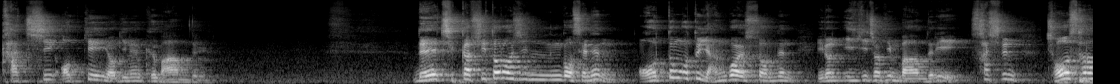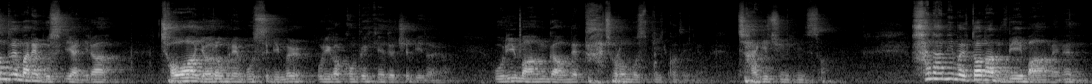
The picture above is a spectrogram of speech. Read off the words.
같이 어깨에 여기는 그 마음들. 내 집값이 떨어지는 것에는 어떤 것도 양보할 수 없는 이런 이기적인 마음들이 사실은 저 사람들만의 모습이 아니라 저와 여러분의 모습임을 우리가 고백해야 될 줄 믿어요. 우리 마음 가운데 다 저런 모습이 있거든요. 자기 중심성. 하나님을 떠난 우리의 마음에는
